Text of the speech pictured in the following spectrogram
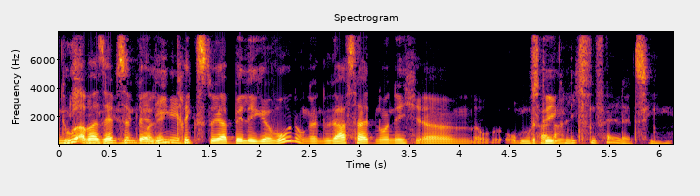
du, nicht aber selbst in Berlin ergeben. kriegst du ja billige Wohnungen. Du darfst halt nur nicht ähm, unbedingt. Du musst halt nach Lichtenfelde ziehen.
